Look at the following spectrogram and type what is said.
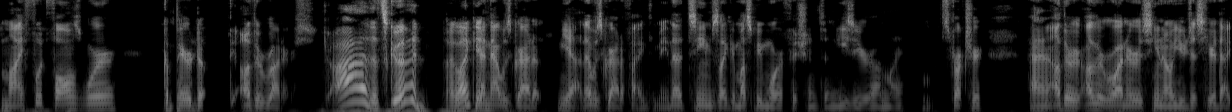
my footfalls were compared to the other runners, Ah, that's good. I like it. and that was grat yeah that was gratifying to me. That seems like it must be more efficient and easier on my structure. And other other runners, you know, you just hear that.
